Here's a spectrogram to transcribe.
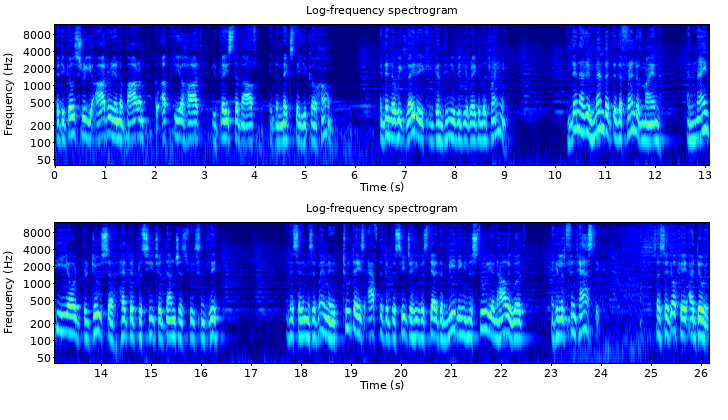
that it goes through your artery on the bottom, go up to your heart, replace the valve, and the next day you go home. And then a week later you can continue with your regular training. And then I remembered that a friend of mine a 90-year-old producer had the procedure done just recently. And I said to him, I said, wait a minute, two days after the procedure, he was there at the meeting in the studio in Hollywood, and he looked fantastic. So I said, okay, I do it.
